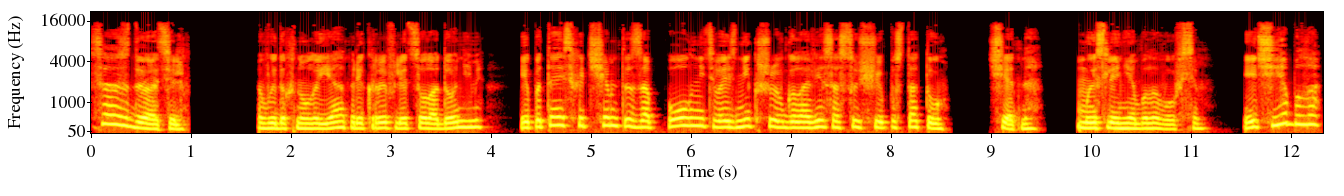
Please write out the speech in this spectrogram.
«Создатель!» — выдохнула я, прикрыв лицо ладонями и пытаясь хоть чем-то заполнить возникшую в голове сосущую пустоту. Тщетно. Мысли не было вовсе. И чья была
